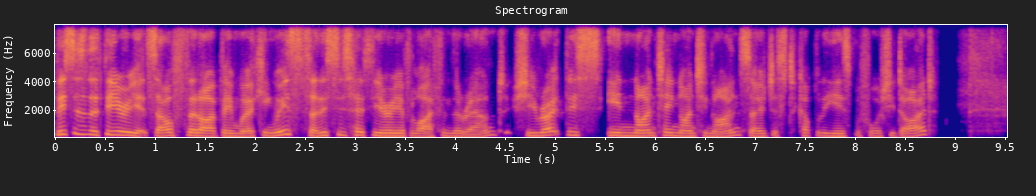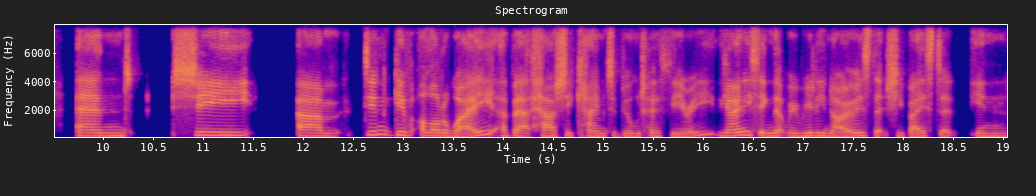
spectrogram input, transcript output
this is the theory itself that I've been working with. So this is her theory of life in the round. She wrote this in 1999, so just a couple of years before she died. And she um, didn't give a lot away about how she came to build her theory. The only thing that we really know is that she based it in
